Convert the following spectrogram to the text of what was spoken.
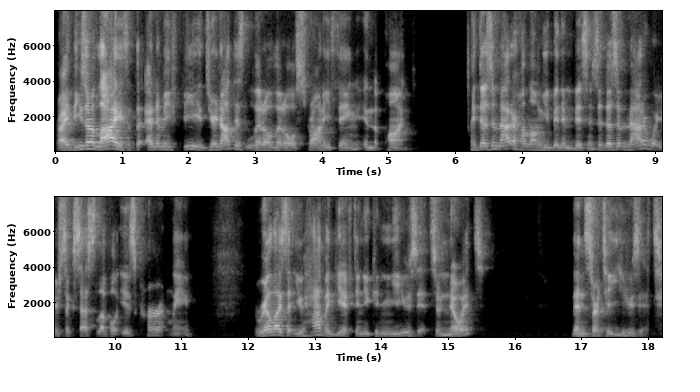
right? These are lies that the enemy feeds. You're not this little, little scrawny thing in the pond. It doesn't matter how long you've been in business, it doesn't matter what your success level is currently. Realize that you have a gift and you can use it. So know it, then start to use it.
